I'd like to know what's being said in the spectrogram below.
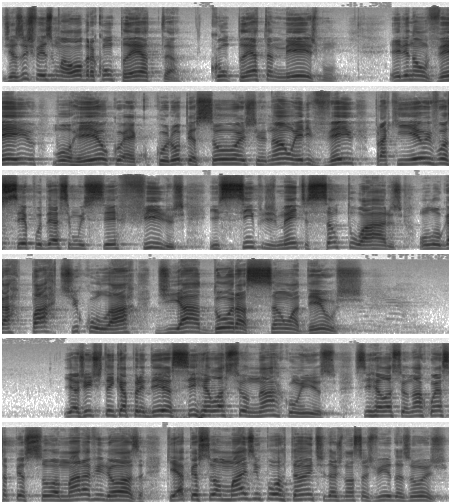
Jesus fez uma obra completa completa mesmo. Ele não veio, morreu, é, curou pessoas, não, ele veio para que eu e você pudéssemos ser filhos e simplesmente santuários, um lugar particular de adoração a Deus. E a gente tem que aprender a se relacionar com isso, se relacionar com essa pessoa maravilhosa, que é a pessoa mais importante das nossas vidas hoje.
